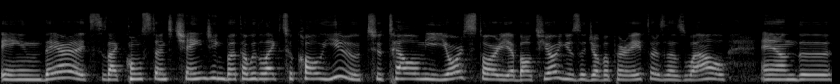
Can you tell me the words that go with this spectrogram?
in there. It's like constant changing, but I would like to call you to tell me your story about your usage of operators as well and uh,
